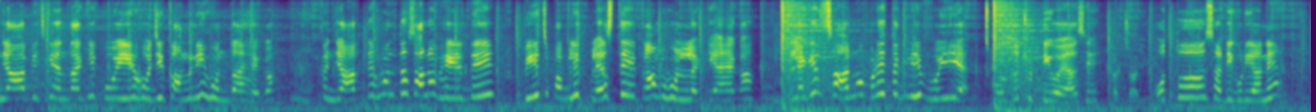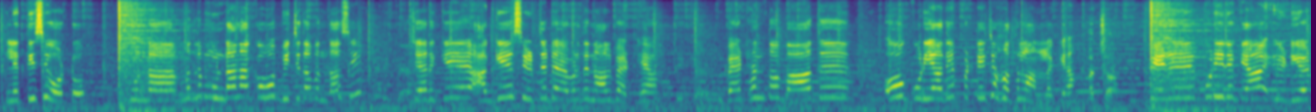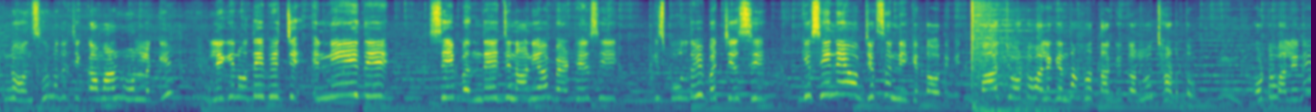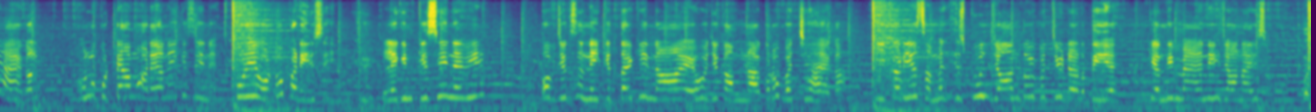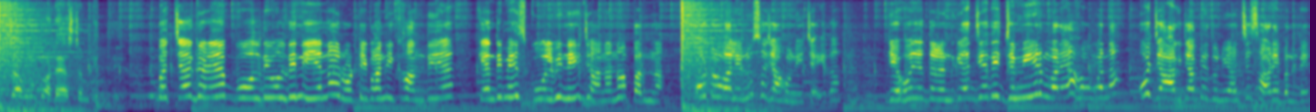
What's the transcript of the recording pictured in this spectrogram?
ਪੰਜਾਬ ਵਿੱਚ ਕਹਿੰਦਾ ਕਿ ਕੋਈ ਇਹੋ ਜਿਹੀ ਕੰਮ ਨਹੀਂ ਹੁੰਦਾ ਹੈਗਾ। ਪੰਜਾਬ ਤੇ ਹੁਣ ਤਾਂ ਸਾਨੂੰ ਭੇਜਦੇ ਬੀਚ ਪਬਲਿਕ ਪਲੇਸ ਤੇ ਕੰਮ ਹੋਣ ਲੱਗਿਆ ਹੈਗਾ। ਲੇਕਿਨ ਸਾਨੂੰ ਬੜੀ ਤਕਲੀਫ ਹੋਈ ਹੈ। ਸਕੂਲ ਤੋਂ ਛੁੱਟੀ ਹੋਇਆ ਸੀ। ਅੱਛਾ ਜੀ। ਉੱਥੋਂ ਸਾਡੀ ਗੁੜੀਆ ਨੇ ਲੈਤੀ ਸੀ ਆਟੋ। ਮੁੰਡਾ ਮਤਲਬ ਮੁੰਡਾ ਨਾ ਕਹੋ ਵਿੱਚ ਦਾ ਬੰਦਾ ਸੀ। ਚੜ ਕੇ ਅੱਗੇ ਸੀਟ ਤੇ ਡਰਾਈਵਰ ਦੇ ਨਾਲ ਬੈਠਿਆ। ਬੈਠਣ ਤੋਂ ਬਾਅਦ ਉਹ ਕੁੜੀਆਂ ਦੇ ਪੱਟੇ 'ਚ ਹੱਥ ਲਾਉਣ ਲੱਗਿਆ। ਅੱਛਾ। ਕੁੜੀ ਨੇ ਕਿਹਾ ਇਡੀਅਟ ਨੌਨਸ ਮਤਲਬ ਚਿੱਕਾ ਮਾਰਨ ਰੋਣ ਲੱਗੀ। ਲੇਕਿਨ ਉਹਦੇ ਵਿੱਚ ਇੰਨੇ ਦੇ ਸੀ ਬੰਦੇ ਜਨਾਨੀਆਂ ਬੈਠੇ ਸੀ ਸਕੂਲ ਦੇ ਵੀ ਬੱਚੇ ਸੀ ਕਿਸੇ ਨੇ ਆਬਜੈਕਸ਼ਨ ਨਹੀਂ ਕੀਤਾ ਉਹਦੇ ਵਿੱਚ। ਬਾਅਦ ਚ ਆਟੋ ਵਾਲੇ ਕਹਿੰਦਾ ਹੱਥ ਅੱਗੇ ਕਰ ਲਓ ਛੱਡ ਦੋ। ਆਟੋ ਵਾਲੇ ਨੇ ਐ ਗੱਲ ਉਹਨੂੰ ਕੁੱਟਿਆ ਮਾਰਿਆ ਨਹੀਂ ਕਿਸੇ ਨੇ। ਕੁੜੀ ਆਟੋ ਪੜੀ ਸੀ। ਲੇਕਿਨ ਕਿਸੇ ਨੇ ਵੀ ਆਬਜੈਕਸ਼ਨ ਨਹੀਂ ਕੀਤਾ ਕਿ ਨਾ ਇਹੋ ਜਿਹੇ ਕੰਮ ਨਾ ਕਰੋ ਬੱਚਾ ਹੈਗਾ। ਕੀ ਕਰੀਏ ਸਮਝ ਸਕੂਲ ਜਾਣ ਤੋਂ ਹੀ ਬੱਚੀ ਡਰਦੀ ਹੈ ਕਹਿੰਦੀ ਮੈਂ ਨਹੀਂ ਜਾਣਾ ਸਕੂਲ। ਬੱਚਾ ਹੁਣ ਤੁਹਾਡਾ ਇਸ ਟਾਈਮ ਕਿੱਥੇ? ਬੱਚਾ ਘਰੇ ਬੋਲਦੀ ਬੋਲਦੀ ਨਹੀਂ ਹੈ ਨਾ, ਰੋਟੀ ਪਾਣੀ ਖਾਂਦੀ ਹੈ। ਕਹਿੰਦੀ ਮੈਂ ਸਕੂਲ ਵੀ ਨਹੀਂ ਜਾਣਾ ਨਾ ਪੜਨਾ ਆਟੋ ਵਾਲੇ ਨੂੰ ਸਜ਼ਾ ਹੋਣੀ ਚਾਹੀਦਾ। ਜਿਹੋ ਜਿਹੇ ਦਰਿੰਦਗੀ ਜਿਹਦੀ ਜ਼ਮੀਰ ਮਰਿਆ ਹੋਊਗਾ ਨਾ, ਉਹ ਜਾਗ ਜਾਵੇ ਦੁਨੀਆ 'ਚ ਸਾਰੇ ਬੰਦੇ।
